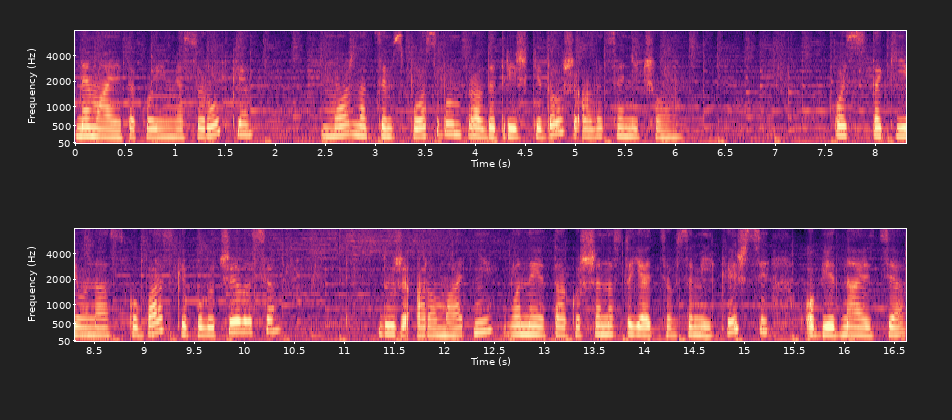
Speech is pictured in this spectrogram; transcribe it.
немає такої м'ясорубки, можна цим способом, правда, трішки довше, але це нічого. Ось такі у нас кобаски получилося. Дуже ароматні. Вони також ще настояться в самій кишці, об'єднаються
